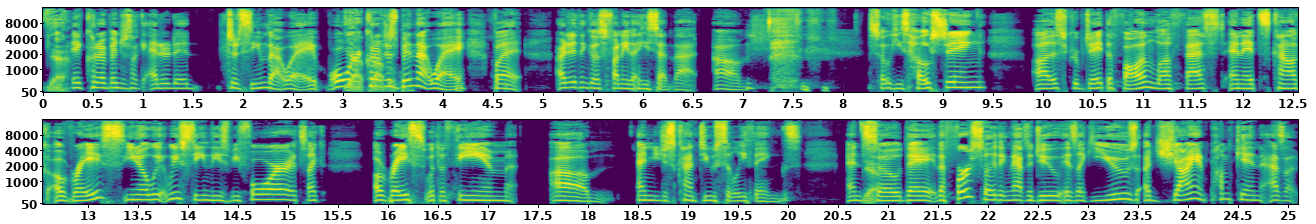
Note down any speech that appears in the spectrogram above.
Yeah. it could have been just like edited to seem that way or Yeah, it could have just been that way but i did think it was funny that he said that um so he's hosting uh this group date the fall in love fest and it's kind of like a race you know we, we've seen these before it's like a race with a theme um and you just kind of do silly things and Yeah. so they the first silly thing they have to do is like use a giant pumpkin as a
